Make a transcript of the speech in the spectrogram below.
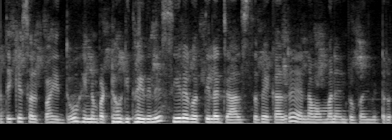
ಅದಕ್ಕೆ ಸ್ವಲ್ಪ ಇದ್ದು, ಇನ್ನು ಬಟ್ಟೆ ಒಗಿತಾ ಇದ್ದೀನಿ. ಸೀರೆ ಗೊತ್ತಿಲ್ಲ, ಜಾಲಿಸ್ಬೇಕಾದ್ರೆ ನಮ್ಮ ಅಮ್ಮ ನೆನಪು ಬಂದುಬಿಟ್ರು.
